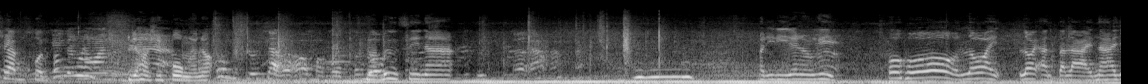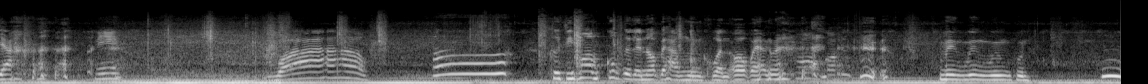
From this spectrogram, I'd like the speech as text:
แซ่บทุกคนเดี๋ยวเฮาสิปรุงแล้วเนาะเดี๋ยวเบิ่งสินะมาดีๆได้อน้องลี่โอ้โหลอยลอยอันตรายนะยะนี่ ว้าว อ้าวคือที่ห้อมกุ๊บเลยเนาะไปทางมึงควรออกไปทางนั้นมึงมึงมึงคุณอืม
